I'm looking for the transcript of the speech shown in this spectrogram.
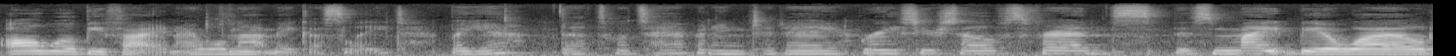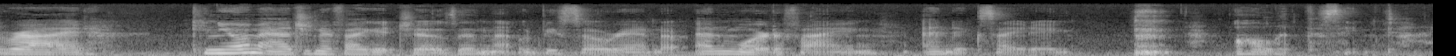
all will be fine. I will not make us late. But yeah, that's what's happening today. Brace yourselves, friends. This might be a wild ride. Can you imagine if I get chosen? That would be so random and mortifying and exciting all at the same time.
